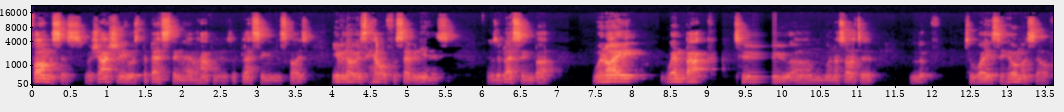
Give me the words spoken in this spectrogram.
pharmacist, which actually was the best thing that ever happened. It was a blessing in disguise, even though it was hell for seven years. It was a blessing, but when I went back to um, when I started to look to ways to heal myself,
